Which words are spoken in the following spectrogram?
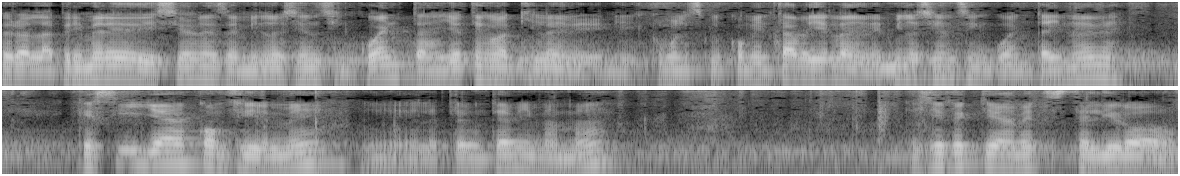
Pero la primera edición es de 1950. Yo tengo aquí, la como les comentaba ayer, la de 1959. Que sí, ya confirmé, eh, le pregunté a mi mamá. Y sí, efectivamente, este libro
